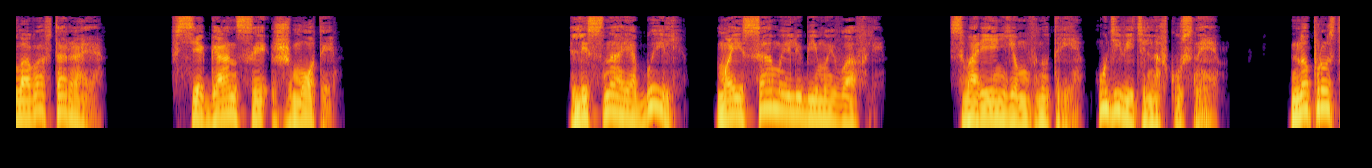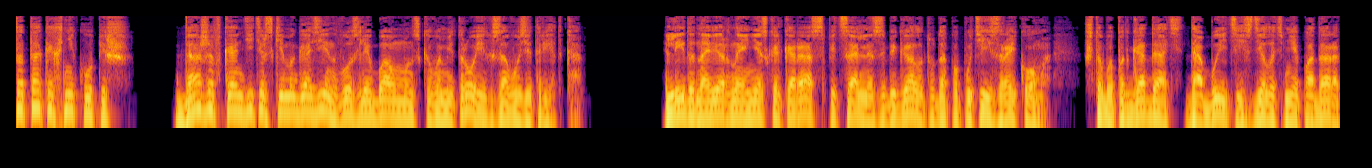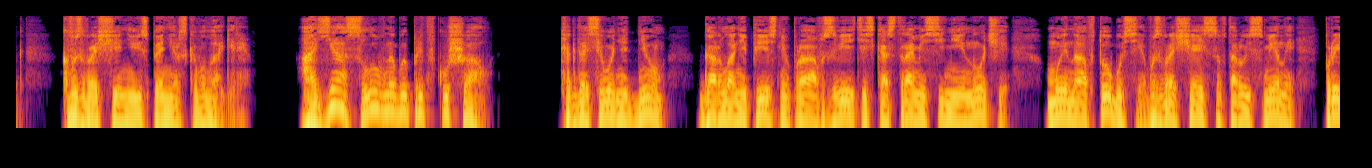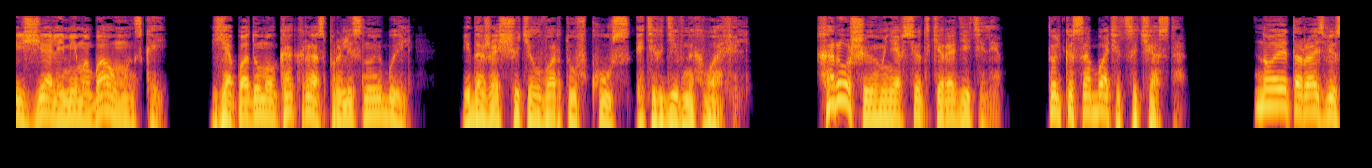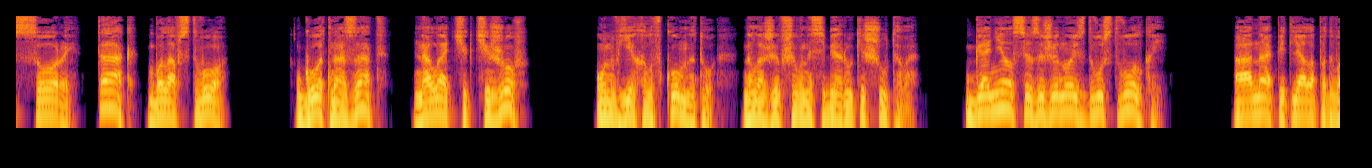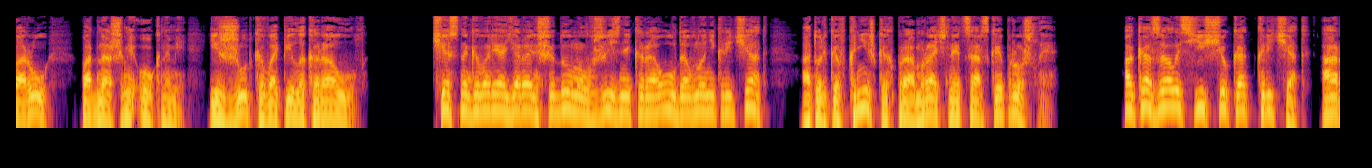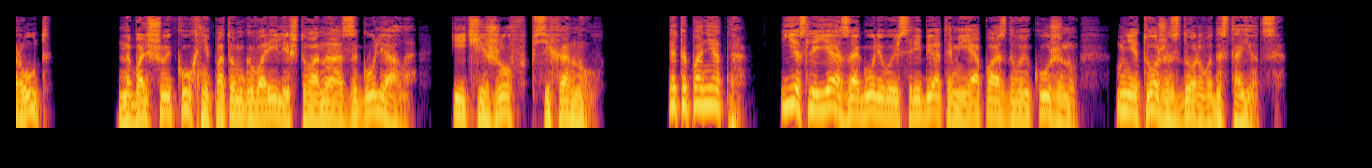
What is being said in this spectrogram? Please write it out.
Глава вторая. Все гансы-жмоты. Лесная быль — мои самые любимые вафли. С вареньем внутри, удивительно вкусные. Но просто так их не купишь. Даже в кондитерский магазин возле Бауманского метро их завозят редко. Лида, наверное, несколько раз специально забегала туда по пути из райкома, чтобы подгадать, добыть и сделать мне подарок к возвращению из пионерского лагеря. А я словно бы предвкушал, когда сегодня днем, горланя песню про «взвейтесь кострами синие ночи», мы на автобусе, возвращаясь со второй смены, проезжали мимо Бауманской, я подумал как раз про лесную быль и даже ощутил во рту вкус этих дивных вафель. Хорошие у меня все-таки родители, только собачатся часто. Но это разве ссоры? Так, баловство. Год назад наладчик Чижов он въехал в комнату, наложившего на себя руки Шутова. Гонялся за женой с двустволкой, а она петляла по двору под нашими окнами и жутко вопила караул. Честно говоря, я раньше думал, в жизни караул давно не кричат, а только в книжках про мрачное царское прошлое. Оказалось, еще как кричат, орут. На большой кухне потом говорили, что она загуляла, и Чижов психанул. Это понятно. Если я загуливаю с ребятами и опаздываю к ужину, мне тоже здорово достается.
